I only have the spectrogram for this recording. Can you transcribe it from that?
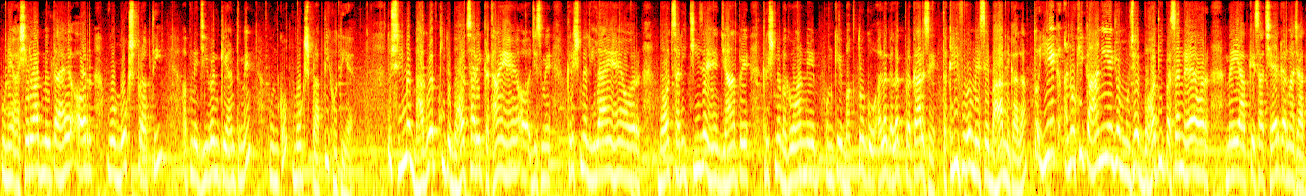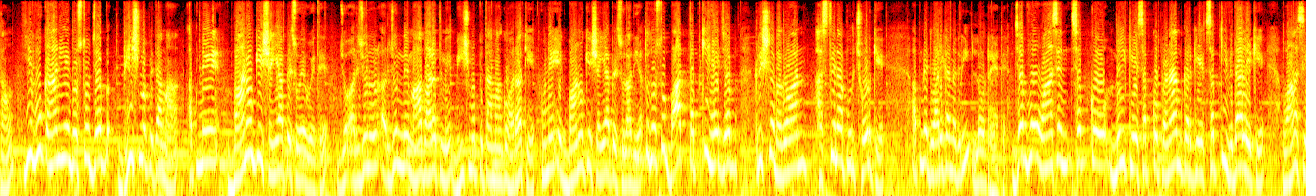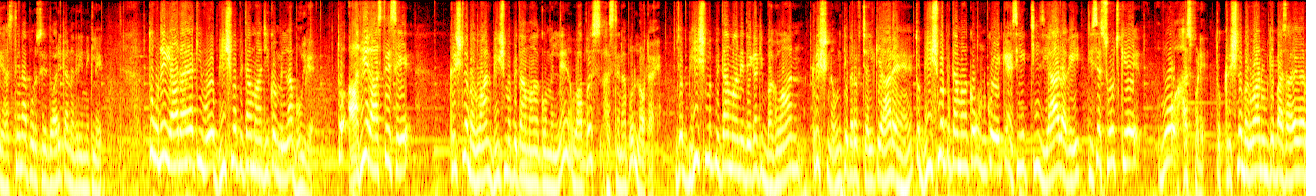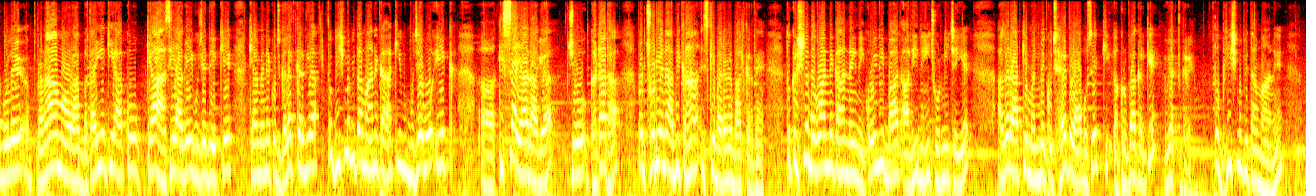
उन्हें आशीर्वाद मिलता है और वो मोक्ष प्राप्ति अपने जीवन के अंत में उनको मोक्ष प्राप्ति होती है। तो श्रीमद् भागवत की तो बहुत सारी कथाएँ हैं और जिसमें कृष्ण लीलाएँ हैं और बहुत सारी चीज़ें हैं, जहाँ पे कृष्ण भगवान ने उनके भक्तों को अलग अलग प्रकार से, तकलीफों में से बाहर निकाला। तो ये एक अनोखी कहानी है जो मुझे बहुत ही पसंद है और मैं ये आपके साथ शेयर करना चाहता हूँ। ये वो कहानी है दोस्तों, जब भीष्म पितामह अपने बाणों की शैया पे सोए हुए थे, जो अर्जुन अर्जुन ने महाभारत में भीष्म पितामह को हरा के उन्हें एक बाण बाणों की शैया पे सुला दिया। तो दोस्तों, बात तब की है जब कृष्ण भगवान हस्तिनापुर छोड़ के अपने द्वारिका नगरी लौट रहे थे। जब वो वहाँ से सबको मिल के सबको प्रणाम करके, सबकी विदा लेके वहाँ से हस्तिनापुर से द्वारिका नगरी निकले तो उन्हें याद आया कि वो भीष्म पितामह जी को मिलना भूल गए। तो आधे रास्ते से कृष्ण भगवान भीष्म पितामह को मिलने वापस हस्तिनापुर लौट आए। जब भीष्म पितामह ने देखा कि भगवान कृष्ण उनके तरफ़ चल के आ रहे हैं तो भीष्म पितामह को उनको एक ऐसी एक चीज़ याद आ गई जिसे सोच के वो हंस पड़े। तो कृष्ण भगवान उनके पास आए और बोले, प्रणाम और आप बताइए कि आपको क्या हँसी आ गई मुझे देख के? क्या मैंने कुछ गलत कर दिया? तो भीष्म पितामह ने कहा कि मुझे वो एक किस्सा याद आ गया। जो घटा था, पर छोड़िए ना, अभी कहाँ इसके बारे में बात करते हैं। तो कृष्ण भगवान ने कहा, नहीं नहीं, कोई भी बात आधी नहीं छोड़नी चाहिए। अगर आपके मन में कुछ है तो आप उसे कृपा करके व्यक्त करें। तो भीष्म पितामह ने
